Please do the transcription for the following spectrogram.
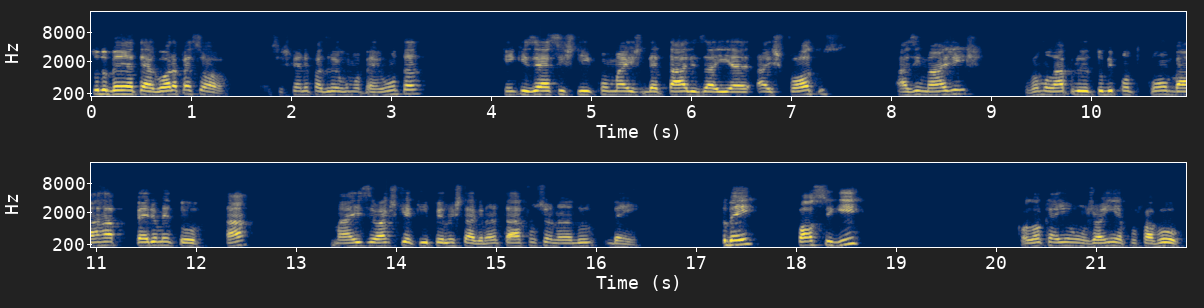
Tudo bem até agora, pessoal? Vocês querem fazer alguma pergunta? Quem quiser assistir com mais detalhes aí as fotos, as imagens, vamos lá para o youtube.com/barra tá? Mas eu acho que aqui pelo Instagram está funcionando bem. Tudo bem? Posso seguir? Coloca aí um joinha, por favor.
